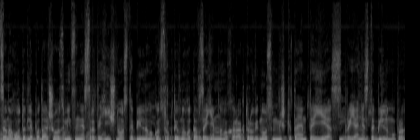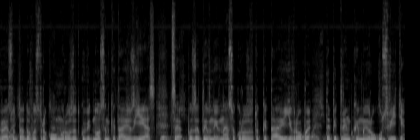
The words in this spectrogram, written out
Це нагода для подальшого зміцнення стратегічного, стабільного, конструктивного та взаємного характеру відносин між Китаєм та ЄС, сприяння стабільному прогресу та довгостроковому розвитку відносин Китаю з ЄС. Це позитивний внесок у розвиток Китаю, Європи та підтримки миру у світі.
